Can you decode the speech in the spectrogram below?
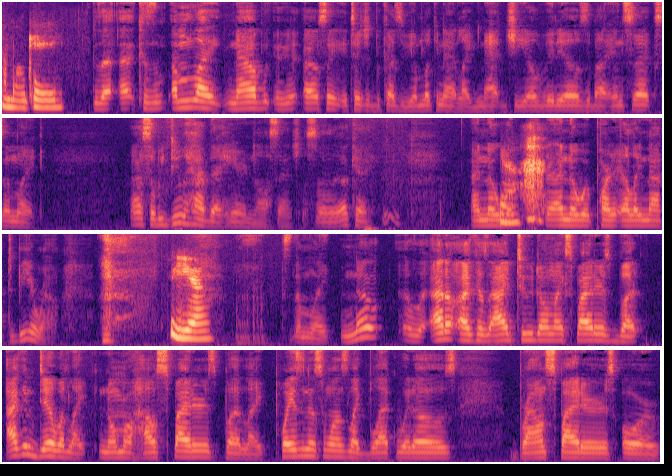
I'm okay. Cause I, cause I'm like now I'll say attention because of you. I'm looking at like Nat Geo videos about insects. I'm like, oh, so we do have that here in Los Angeles. So okay, I know yeah. what I know what part of LA not to be around. yeah. I'm like, no, I don't because I, I too don't like spiders, but I can deal with like normal house spiders, but like poisonous ones like black widows, brown spiders, or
